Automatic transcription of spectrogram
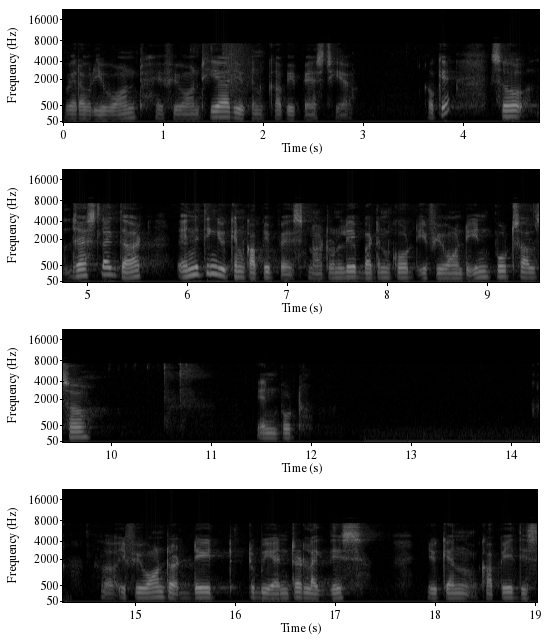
wherever you want. If you want here you can copy paste here okay? So just like that anything you can copy paste not only button code if you want inputs also. Input uh, if you want a date to be entered like this you can copy this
